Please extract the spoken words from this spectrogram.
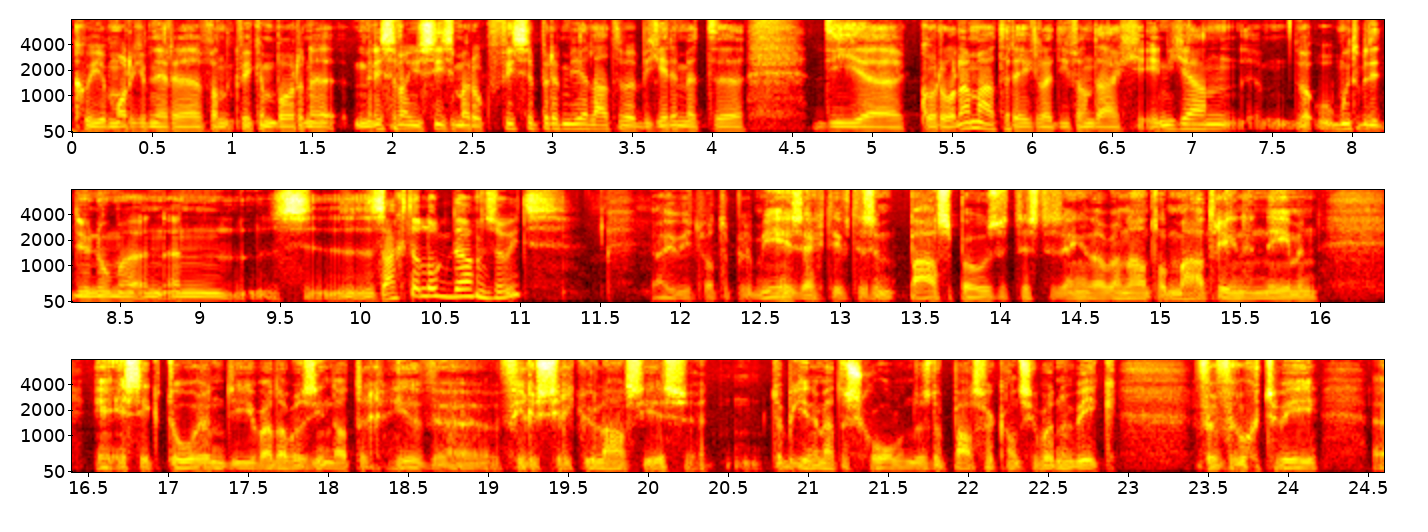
Goedemorgen, meneer eh, Van Quickenborne. Minister van Justitie, maar ook vicepremier. Laten we beginnen met uh, die uh, coronamaatregelen die vandaag ingaan. Hoe moeten we dit nu noemen? Een, een zachte lockdown, zoiets? Ja, u weet wat de premier gezegd heeft. Het is een paaspauze. Het is te zeggen dat we een aantal maatregelen nemen sectoren die, waar we zien dat er heel veel viruscirculatie is. Te beginnen met de scholen, dus de paasvakantie wordt een week vervroegd. Twee, uh,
